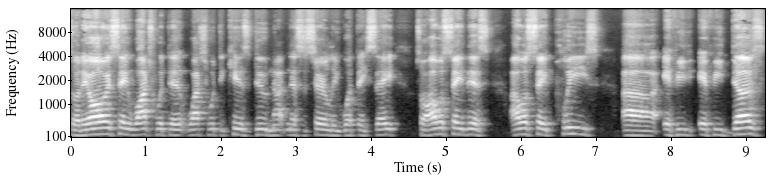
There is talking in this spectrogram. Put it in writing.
So they always say watch what the watch what the kids do, not necessarily what they say. So I will say this: I will say please, uh, if he if he does,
